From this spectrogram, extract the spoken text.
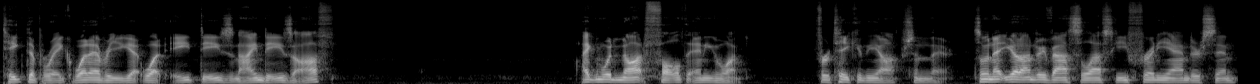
Take the break, whatever you get. What, eight days, nine days off? I would not fault anyone for taking the option there. So net you got Andrei Vasilevskiy, Freddie Andersen.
